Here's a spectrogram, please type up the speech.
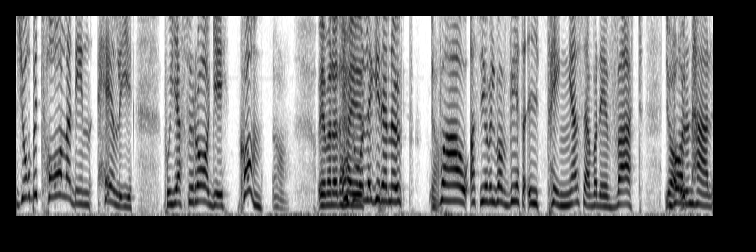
Jag betalar din helg på Yasuragi, kom! Ja. Och jag menar det Och här då är lägger den upp, Ja. wow, alltså jag vill bara veta i pengar så här, vad det är värt. Ja, vad och- den här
